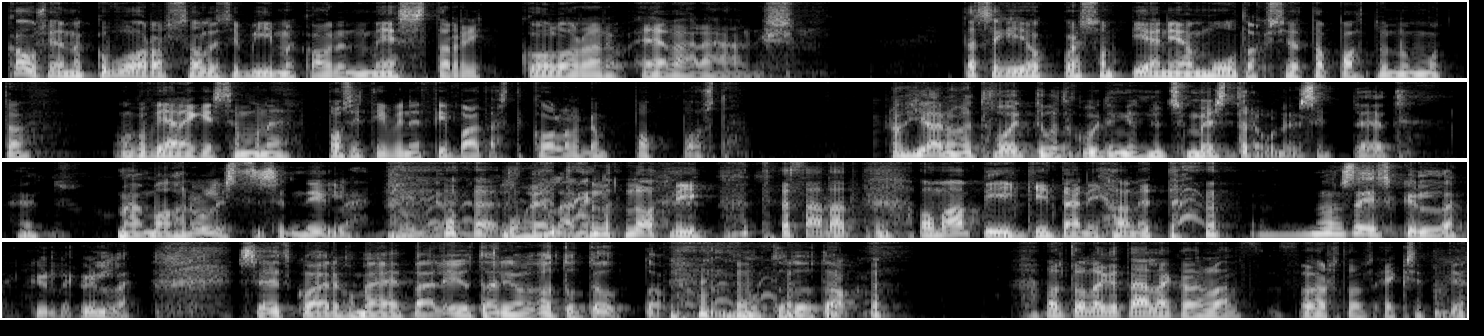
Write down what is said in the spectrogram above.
Kausiennakkovuorossa olisi viime kauden mestari Colorado Avalanche. Tässäkin joukkueessa on pieniä muutoksia tapahtunut, mutta onko vieläkin semmoinen positiivinen fiba tästä Coloradon popposta? No hienoa, että voittivat kuitenkin nyt se mestaruuden sitten, että, että mä mahdollistin sen niille, niille puheella. no, no niin, saatat omaan piikkiin tämän ihan, että... no siis kyllä, kyllä, kyllä. Se, että kun aina kun mä epäilen jotain, niin alkaa toteuttaa. Mutta tota... On tuleeko tällä kaudella First House exittiä?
